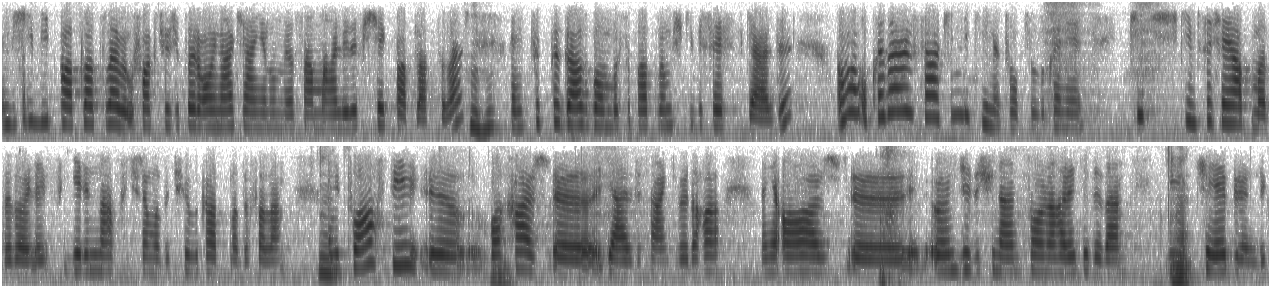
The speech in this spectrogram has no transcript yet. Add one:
Bir şey bir patlattılar ve ufak çocukları oynarken yanılmıyorsam mahallede fişek patlattılar. Hı hı. Hani tıpkı gaz bombası patlamış gibi ses geldi. Ama o kadar sakindi ki yine topluluk hani hiç kimse şey yapmadı böyle yerinden sıçramadı, çığlık atmadı falan. Evet. Hani tuhaf bir e, vakar e, geldi sanki böyle daha hani ağır, e, önce düşünen sonra hareket eden bir evet. şeye büründük.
